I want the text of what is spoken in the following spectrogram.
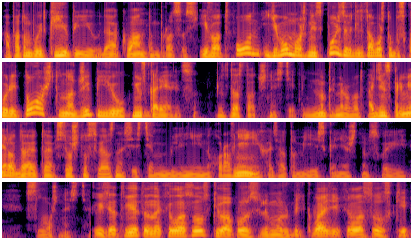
а потом будет QPU, да, Quantum Process. И вот он, его можно использовать для того, чтобы ускорить то, что на GPU не ускоряется в достаточной степени. Например, вот один из примеров, да, это все, что связано с системой линейных уравнений, хотя там есть, конечно, свои сложности. То есть ответы на философский вопрос или, может быть, быть квазифилософский,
